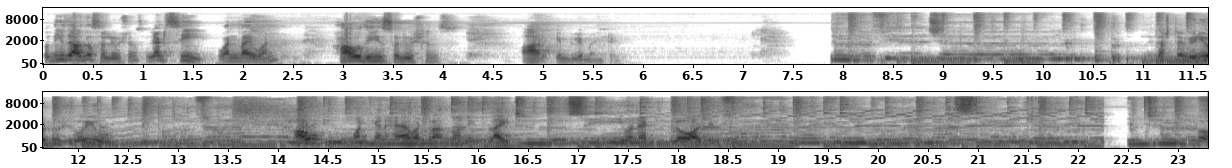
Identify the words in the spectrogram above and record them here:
So, these are the solutions. Let us see one by one how these solutions are implemented. Just a video to show you how one can have a transonic flight even at low altitude. So,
